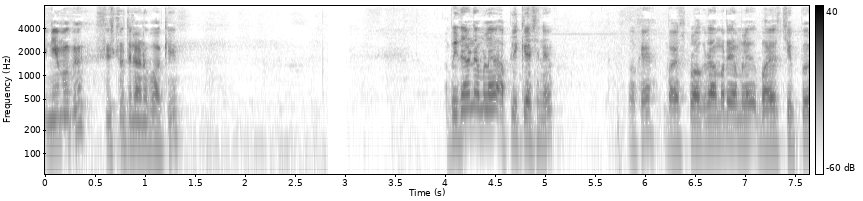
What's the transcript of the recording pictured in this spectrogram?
ഇനി നമുക്ക് സിസ്റ്റത്തിലാണ് ബാക്കി. അപ്പോൾ ഇതാണ് നമ്മളെ അപ്ലിക്കേഷന് ഓക്കെ ബയോസ് പ്രോഗ്രാമർ നമ്മൾ ബയോസ് ചിപ്പ്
